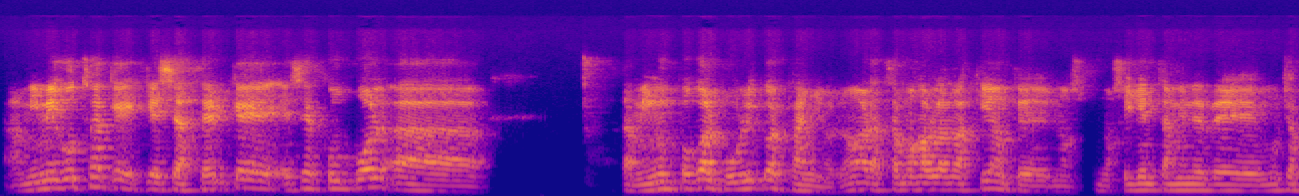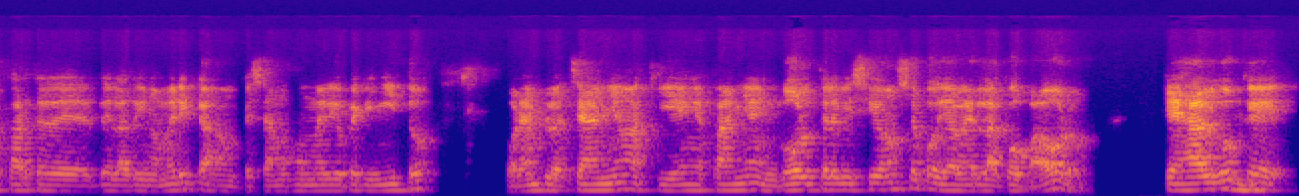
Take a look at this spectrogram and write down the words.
a mí me gusta que, que, se acerque ese fútbol a, también un poco al público español, ¿no? Ahora estamos hablando aquí, aunque nos, nos siguen también desde muchas partes de, de Latinoamérica, aunque seamos un medio pequeñito, por ejemplo, este año aquí en España, en Gol Televisión, se podía ver la Copa Oro que es algo que,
